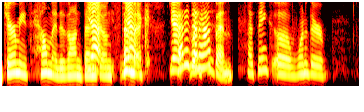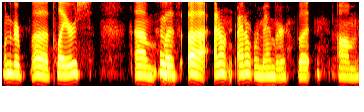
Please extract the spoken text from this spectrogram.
Jeremy's helmet is on Ben Yeah, Jones' stomach. yeah, Yeah. How did that happen? I think uh, one of their one of their uh, players um, was uh, I don't I don't remember, but um,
